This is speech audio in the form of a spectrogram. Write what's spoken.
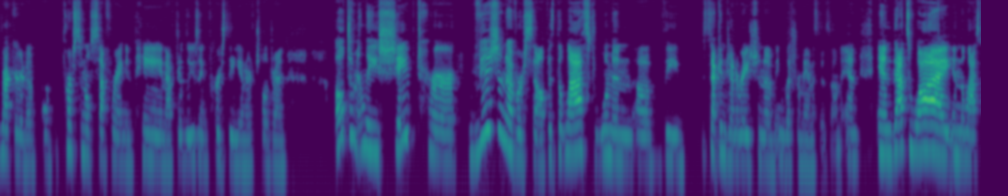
record of, of personal suffering and pain after losing Percy and her children, ultimately shaped her vision of herself as the last woman of the second generation of English Romanticism, and and that's why in the Last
